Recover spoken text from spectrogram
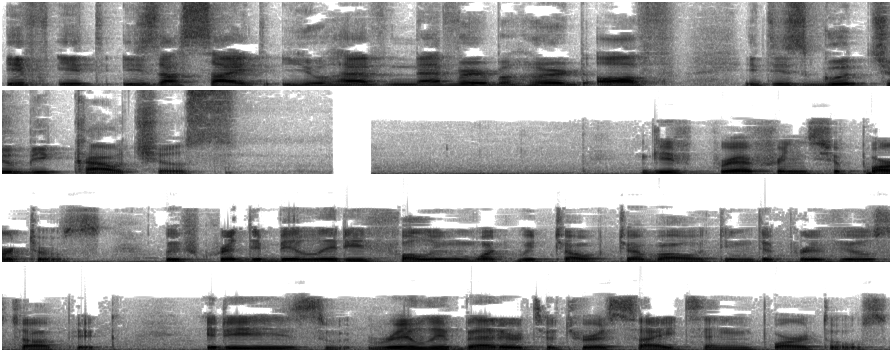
If it is a site you have never heard of, it is good to be cautious. Give preference to portals with credibility following what we talked about in the previous topic. It is really better to trust sites and portals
